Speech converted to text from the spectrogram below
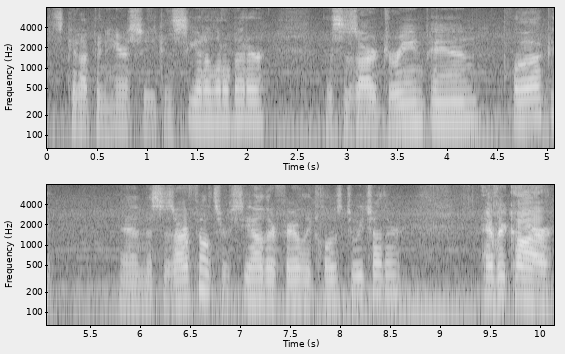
Let's get up in here so you can see it a little better. This is our drain pan plug and this is our filter. See how they're fairly close to each other? Every car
